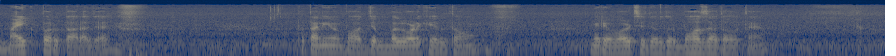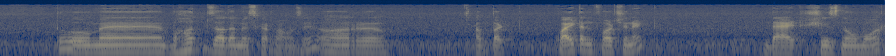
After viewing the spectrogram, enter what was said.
माइक पर उतारा जाए। पता नहीं, मैं बहुत जम्बल वर्ड खेलता हूँ। मेरे वर्ड्स इधर उधर बहुत ज़्यादा होते हैं। तो मैं बहुत ज़्यादा मिस कर रहा हूँ उसे और, अब but quite unfortunate that she is no more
